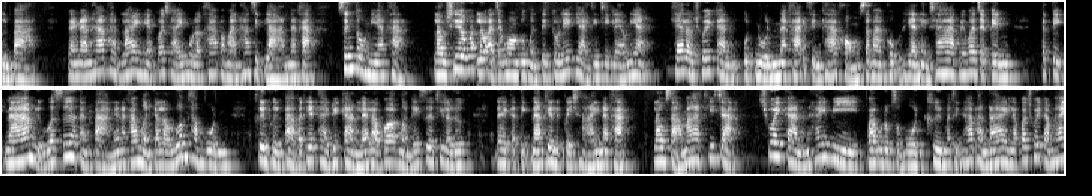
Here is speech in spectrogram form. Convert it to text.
10,000 บาท ดังนั้น 5,000 ไร่เนี่ยก็ใช้มูลค่าประมาณ 50 ล้านนะคะ ซึ่งตรงเนี้ยค่ะ เราเชื่อว่าเราอาจจะมองดูเหมือนเป็นตัวเลขใหญ่จริง ๆ แล้วเนี่ย แค่เราช่วยกันอุดหนุนนะคะสินค้าของสมาคมอุทยานแห่งชาติ ไม่ว่าจะเป็นกระติกน้ำหรือว่าเสื้อต่างๆเนี่ยนะคะ เหมือนกับเราร่วมทำบุญคืนผืนป่าประเทศไทยด้วยกัน และเราก็เหมือนได้เสื้อที่ระลึกได้กระติกน้ำที่ระลึกไปใช้นะคะ เราสามารถที่จะช่วยกันให้มีความอุดมสมบูรณ์คืนมาถึง 5,000 ไร่ แล้วก็ช่วยทำให้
